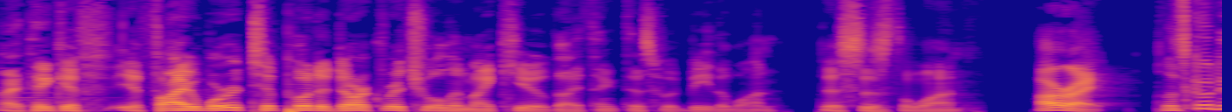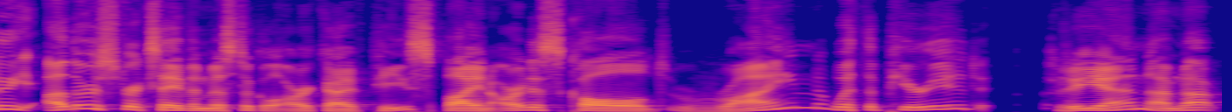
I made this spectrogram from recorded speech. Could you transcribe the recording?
I think if if I were to put a dark ritual in my cube, I think this would be the one. This is the one. All right. Let's go to the other Strixhaven Mystical Archive piece by an artist called Rien with a period. Rien. I'm not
